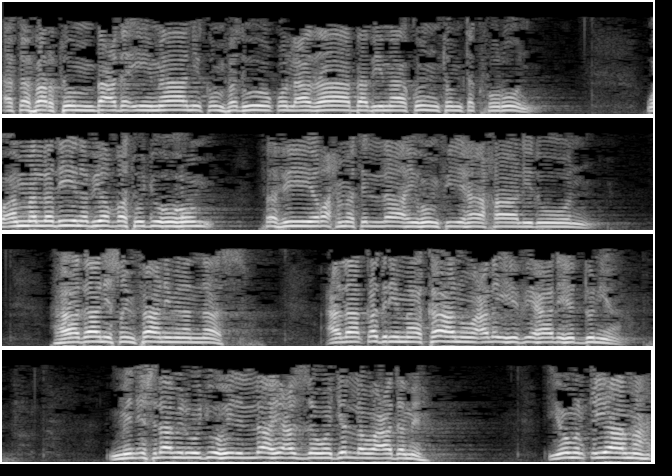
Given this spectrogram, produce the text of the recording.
أكفرتم بعد إيمانكم فذوقوا العذاب بما كنتم تكفرون. وأما الذين ابيضت وجوههم ففي رحمة الله هم فيها خالدون. هذان صنفان من الناس على قدر ما كانوا عليه في هذه الدنيا من إسلام الوجوه لله عز وجل وعدمه. يوم القيامة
